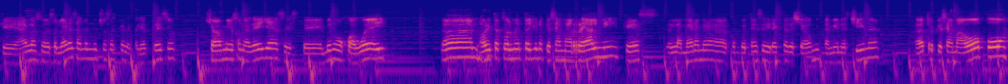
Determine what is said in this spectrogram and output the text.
que hablan sobre celulares, hablan mucho acerca de calidad-precio. Xiaomi es una de ellas, este, el mismo Huawei. Um, ahorita actualmente hay uno que se llama Realme, que es la mera, mera competencia directa de Xiaomi, también es China. Hay otro que se llama Oppo.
